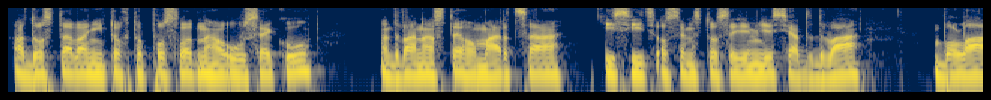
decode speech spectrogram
a dostávaní tohto posledného úseku 12. marca 1872 bola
